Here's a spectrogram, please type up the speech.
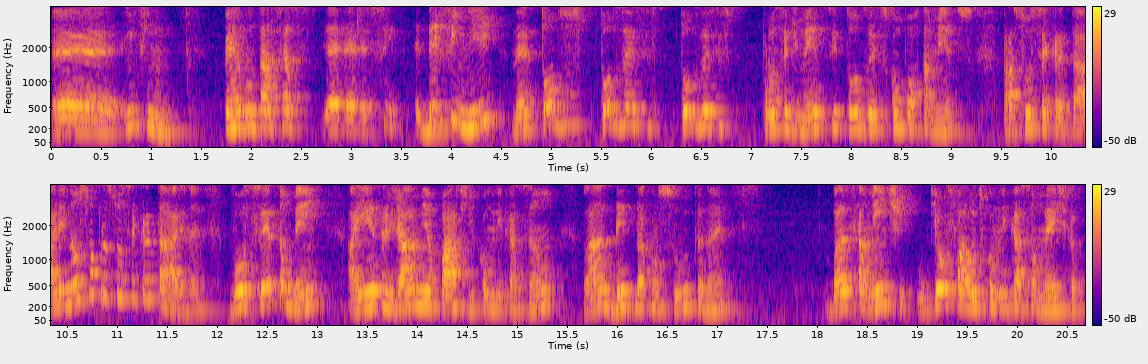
é, enfim, perguntar se, as, é, é, se definir né, todos, todos, esses, todos esses procedimentos e todos esses comportamentos para sua secretária e não só para sua secretária, né? Você também, aí entra já a minha parte de comunicação lá dentro da consulta, né? Basicamente, o que eu falo de comunicação médica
